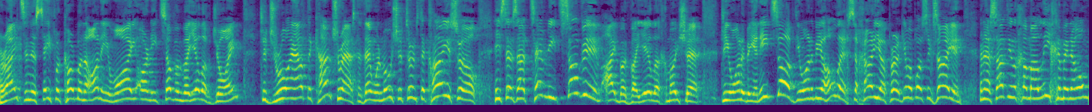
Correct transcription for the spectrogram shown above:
writes in the Sefer Korban Ani, why are Nitzam and Vayelach joined? To draw out the contrast that when Moshe turns to Klal Yisrael, he says, Atem Nitzavim, I but Vayelach Moshe. Do you want to be an Nitzav? Do you want to be a Holech? Zachariah, Paragim Apostle Zion. And Asati L'chamalichem and Om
